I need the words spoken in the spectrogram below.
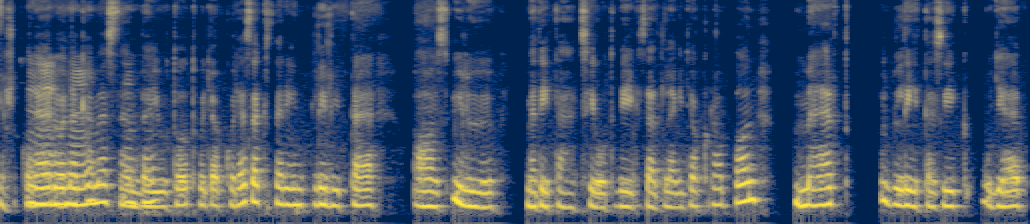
és akkor uh-huh, erről nekem eszembe uh-huh. jutott, hogy akkor ezek szerint Lili, te az ülő meditációt végzed leggyakrabban, mert létezik ugye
